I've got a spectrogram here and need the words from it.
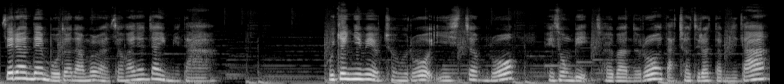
세련된 모던함을 완성한 현장입니다. 고객님의 요청으로 이 시점으로 배송비 절반으로 낮춰드렸답니다.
